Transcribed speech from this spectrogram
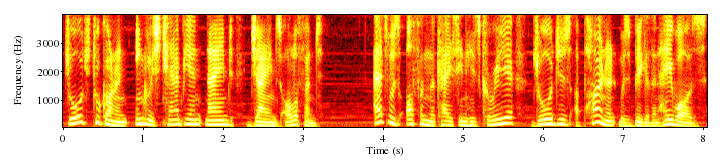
George took on an English champion named James Oliphant. As was often the case in his career, George's opponent was bigger than he was.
